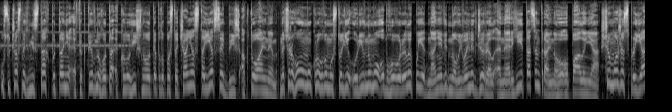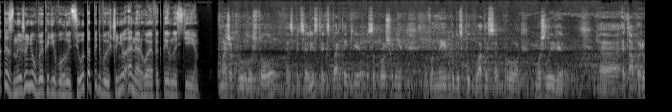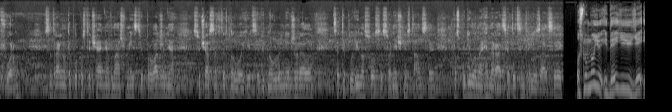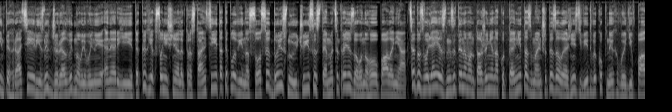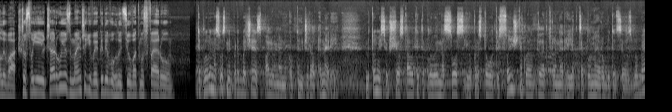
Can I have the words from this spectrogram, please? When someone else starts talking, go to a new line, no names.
У сучасних містах питання ефективного та екологічного теплопостачання стає все більш актуальним. На черговому круглому столі у Рівному обговорили поєднання відновлювальних джерел енергії та центрального опалення, що може сприяти зниженню викидів вуглецю та підвищенню енергоефективності.
В межах круглого столу спеціалісти, експерти, які запрошені, вони будуть спілкуватися про можливі е, етапи реформ центрального теплопостачання в нашому місті, впровадження сучасних технологій, це відновлювальні джерела, це теплові насоси, сонячні станції, розподілена генерація, децентралізація.
Основною ідеєю є інтеграція різних джерел відновлювальної енергії, таких як сонячні електростанції та теплові насоси до існуючої системи централізованого опалення. Це дозволяє знизити навантаження на котельні та зменшити залежність від викопних видів палива, що своєю чергою зменшить викиди вуглецю в атмосферу.
Тепловий насос не передбачає спалювання викопних джерел енергії. Натомість, якщо ставити тепловий насос і використовувати сонячну електроенергію, як це планує робити це ОСББ,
